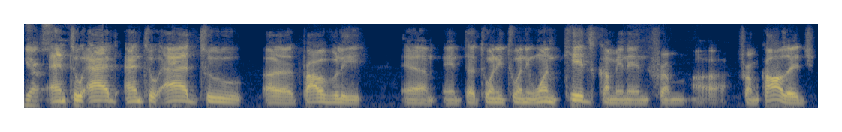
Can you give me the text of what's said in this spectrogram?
yes. and to add and to add to uh, probably um, into 2021 kids coming in from uh, from college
